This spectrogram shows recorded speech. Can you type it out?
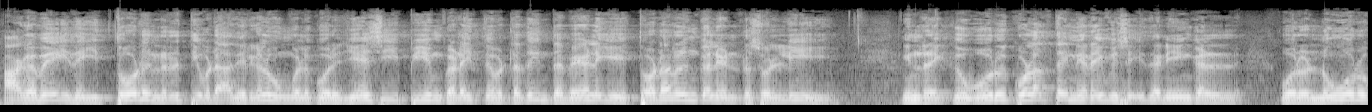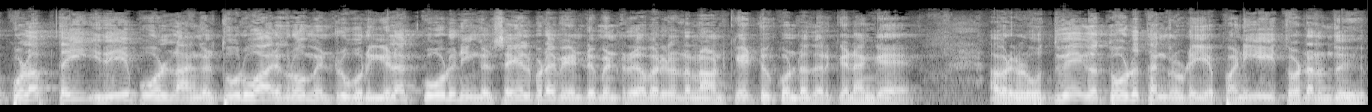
ஆகவே இதை இத்தோடு நிறுத்தி விடாதீர்கள் உங்களுக்கு ஒரு ஜேசிபியும் கிடைத்து விட்டது இந்த வேலையை தொடருங்கள் என்று சொல்லி இன்றைக்கு ஒரு குளத்தை நிறைவு செய்த நீங்கள் ஒரு நூறு குளத்தை இதேபோல் நாங்கள் தூர்வாருகிறோம் என்று ஒரு இலக்கோடு நீங்கள் செயல்பட வேண்டும் என்று அவர்களிடம் நான் கேட்டுக்கொண்டதற்கிணங்க அவர்கள் உத்வேகத்தோடு தங்களுடைய பணியை தொடர்ந்து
